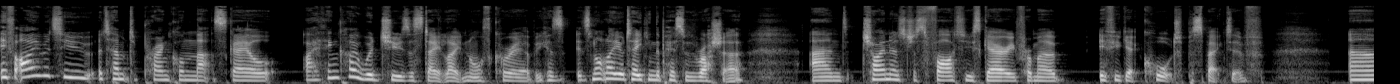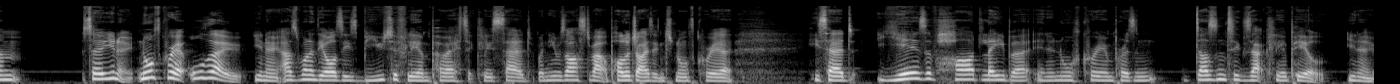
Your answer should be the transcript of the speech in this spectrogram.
if I were to attempt to prank on that scale, I think I would choose a state like North Korea because it's not like you're taking the piss with Russia, and China's just far too scary from a if you get caught perspective. Um, so, you know, North Korea, although, you know, as one of the Aussies beautifully and poetically said when he was asked about apologising to North Korea, he said, years of hard labour in a North Korean prison doesn't exactly appeal, you know,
